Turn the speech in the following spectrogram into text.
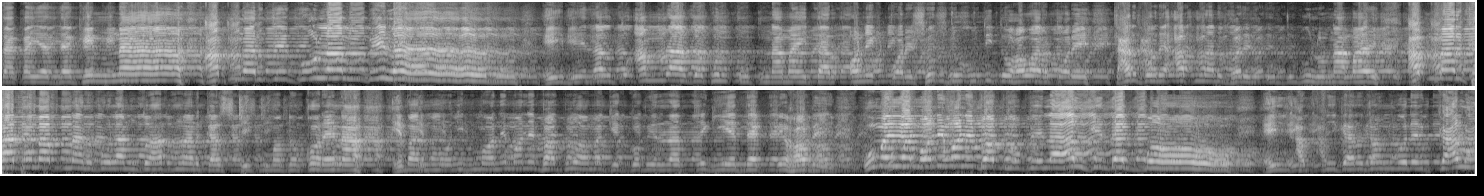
তাকাইয়া দেখেন না? আপনার যে গোলাম বিলাল এই বেলাল তো আমরা যখন উঠ নামাই, তার অনেক পরে সূর্য উদিত হওয়ার পরে তারপরে আপনার ঘরের উটগুলো নামায়। আপনার খাদেম, আপনার গোলাম তো আপনার কাজ ঠিক মতো করে না। এবার মনি মনে মনে ভাবলো, আমাকে গভীর রাত্রে গিয়ে দেখতে হবে। উমাইয়া মনে মনে ভাবলো, বেলালকে দেখব। এই আফ্রিকার জঙ্গলের কালো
